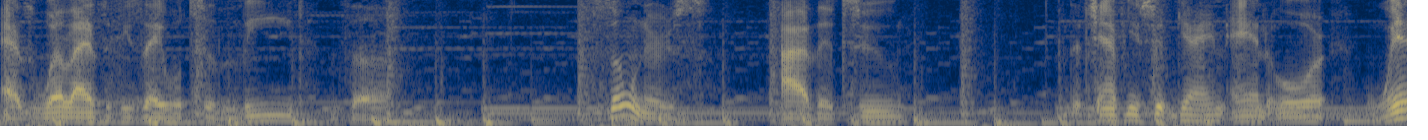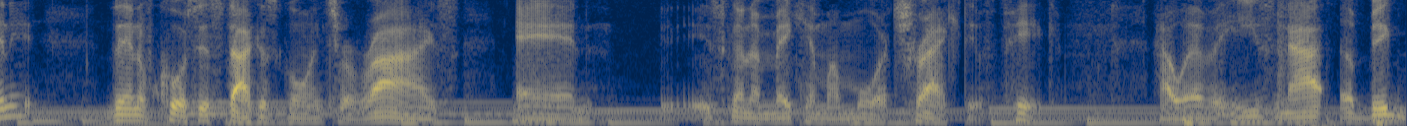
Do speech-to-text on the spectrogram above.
as well as if he's able to lead the Sooners either to the championship game and or win it, then of course his stock is going to rise and it's going to make him a more attractive pick. However, he's not a big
